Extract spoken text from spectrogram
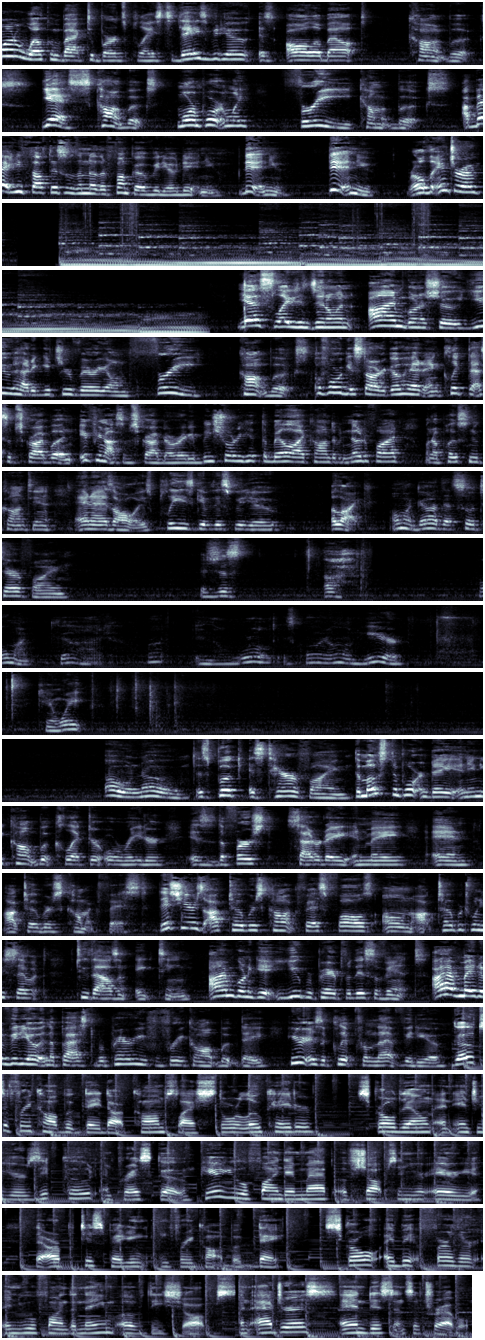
everyone welcome back to Bird's Place. Today's video is all about comic books. Yes, comic books. More importantly, free comic books. I bet you thought this was another Funko video, didn't you? Didn't you? Didn't you? Roll the intro. Yes, ladies and gentlemen, I'm going to show you how to get your very own free comic books. Before we get started, go ahead and click that subscribe button. If you're not subscribed already, be sure to hit the bell icon to be notified when I post new content. And as always, please give this video a like. Oh my god, that's so terrifying. It's just... Uh, oh my god. What in the world is going on here? Can't wait. Oh no, this book is terrifying. The most important day in any comic book collector or reader is the first Saturday in May and October's Comic Fest. This year's October's Comic Fest falls on October 27th, 2018. I'm going to get you prepared for this event. I have made a video in the past to prepare you for Free Comic Book Day. Here is a clip from that video. Go to freecomicbookday.com slash store locator Scroll down and enter your zip code and press go. Here you will find a map of shops in your area that are participating in Free Comic Book Day. Scroll a bit further and you will find the name of these shops, an address, and distance of travel.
